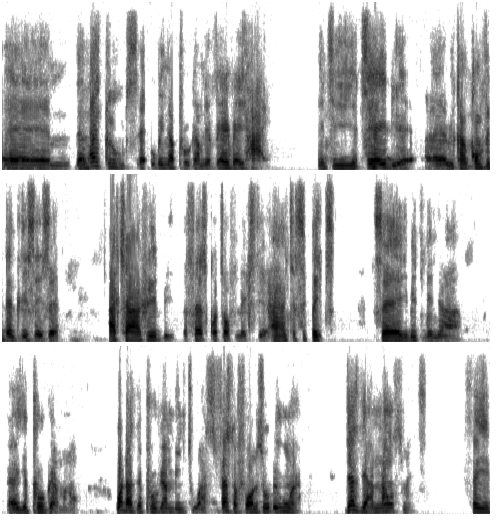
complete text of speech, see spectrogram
um, the likelihood sɛ wobɛnya program no very very high. Ha uh, we can confidently say akyɛ ahwɛ bi the first quarter of next year i anticipate sɛ yɛbɛtumi anya uh, your program no. What does the program mean to us? First of all a just the announcement sɛ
